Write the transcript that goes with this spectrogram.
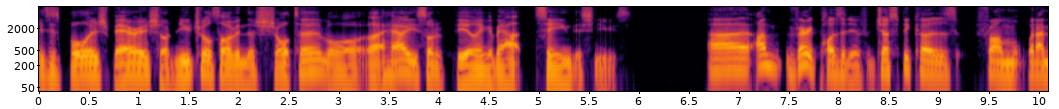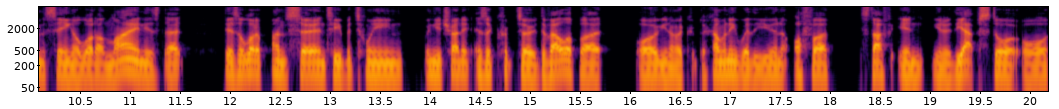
is this bullish, bearish, or neutral sort of in the short term, or like, how are you sort of feeling about seeing this news? Uh, I'm very positive, just because from what I'm seeing a lot online is that there's a lot of uncertainty between when you're trying to, as a crypto developer or you know a crypto company, whether you're going to offer stuff in you know the App Store or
